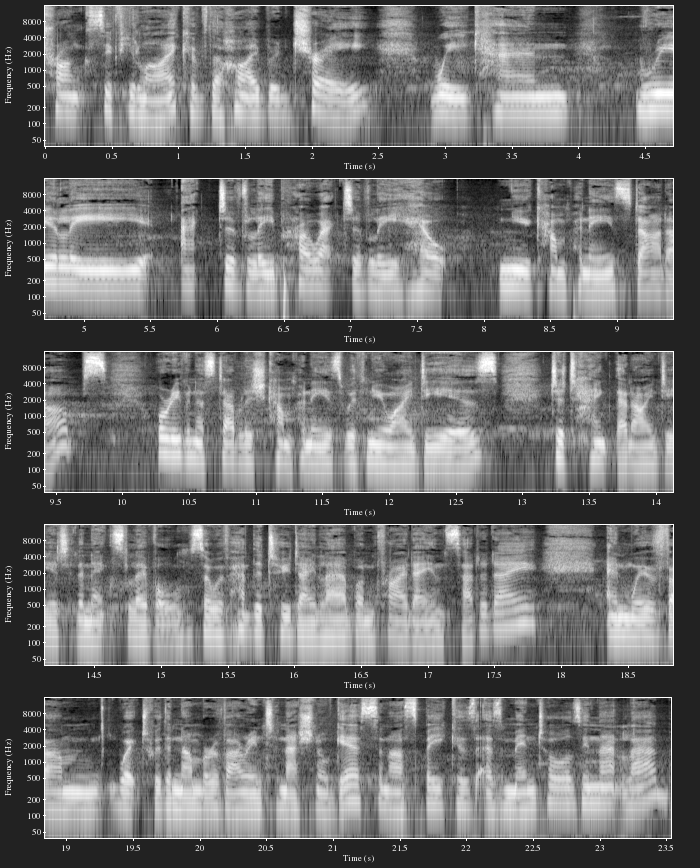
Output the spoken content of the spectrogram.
trunks, if you like, of the hybrid tree, we can really actively, proactively help new companies, startups, or even established companies with new ideas to take that idea to the next level. So we've had the two day lab on Friday and Saturday, and we've um, worked with a number of our international guests and our speakers as mentors in that lab.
